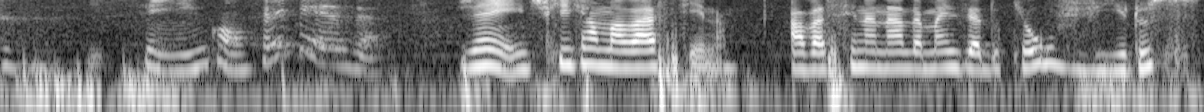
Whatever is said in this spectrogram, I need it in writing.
Sim, com certeza. Gente, o que é uma vacina? A vacina nada mais é do que o vírus,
